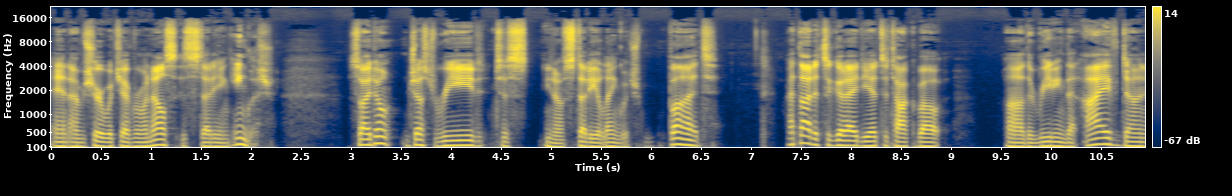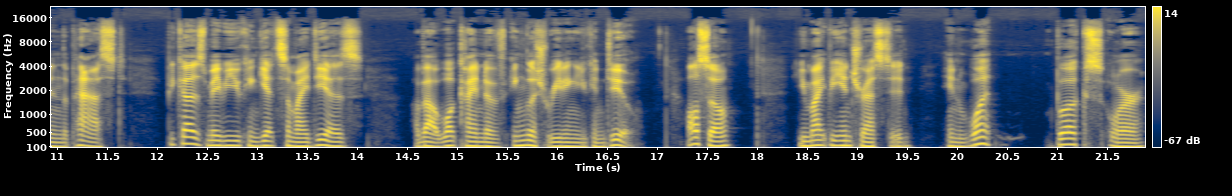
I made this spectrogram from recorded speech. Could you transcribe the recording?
and I'm sure which everyone else is studying English. So I don't just read to you know study a language, but I thought it's a good idea to talk about uh, the reading that I've done in the past because maybe you can get some ideas about what kind of English reading you can do. Also, you might be interested in what books or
